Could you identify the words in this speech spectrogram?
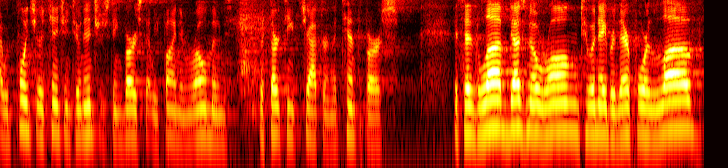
I would point your attention to an interesting verse that we find in Romans, the 13th chapter and the 10th verse. It says, Love does no wrong to a neighbor, therefore, love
